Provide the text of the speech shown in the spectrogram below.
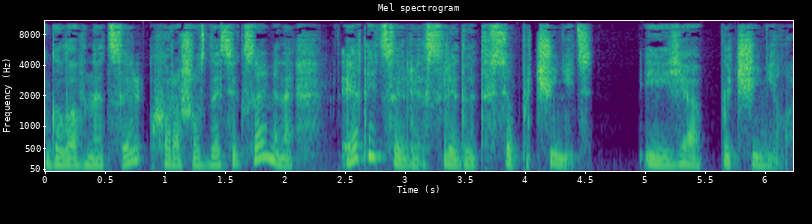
Главная цель — хорошо сдать экзамены. Этой цели следует все подчинить. И я подчинила.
